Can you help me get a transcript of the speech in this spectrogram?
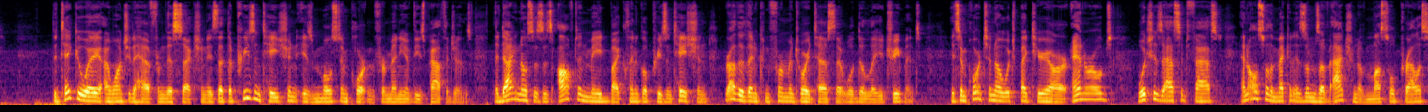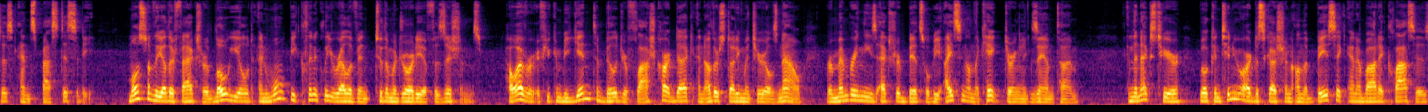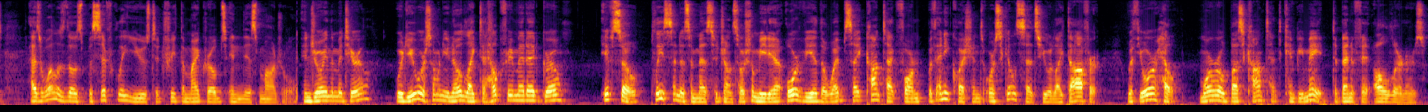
The takeaway I want you to have from this section is that the presentation is most important for many of these pathogens. The diagnosis is often made by clinical presentation rather than confirmatory tests that will delay treatment. It's important to know which bacteria are anaerobes, which is acid fast, and also the mechanisms of action of muscle paralysis and spasticity. Most of the other facts are low yield and won't be clinically relevant to the majority of physicians. However, if you can begin to build your flashcard deck and other study materials now, remembering these extra bits will be icing on the cake during exam time. In the next tier, we'll continue our discussion on the basic antibiotic classes as well as those specifically used to treat the microbes in this module. Enjoying the material? Would you or someone you know like to help FreeMedEd grow? If so, please send us a message on social media or via the website contact form with any questions or skill sets you would like to offer. With your help, more robust content can be made to benefit all learners.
